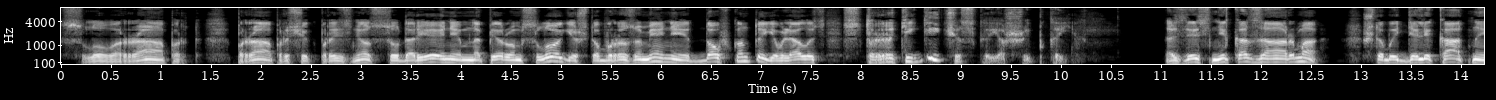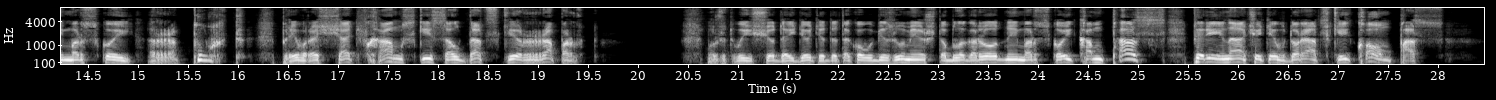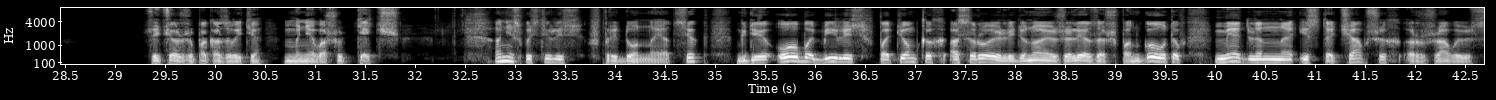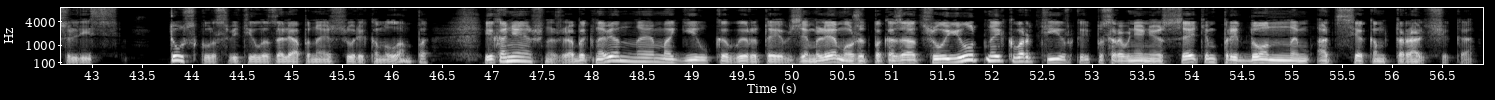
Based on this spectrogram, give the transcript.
Слово «рапорт» прапорщик произнес с ударением на первом слоге, что в разумении Довканта являлось стратегической ошибкой. А здесь не казарма, чтобы деликатный морской рапорт превращать в хамский солдатский рапорт. Может, вы еще дойдете до такого безумия, что благородный морской компас переиначите в дурацкий компас? Сейчас же показывайте мне вашу течь. Они спустились в придонный отсек, где оба бились в потемках о сырое ледяное железо шпангоутов, медленно источавших ржавую слизь. Тускло светила заляпанная суриком лампа, и, конечно же, обыкновенная могилка, вырытая в земле, может показаться уютной квартиркой по сравнению с этим придонным отсеком тральщика.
